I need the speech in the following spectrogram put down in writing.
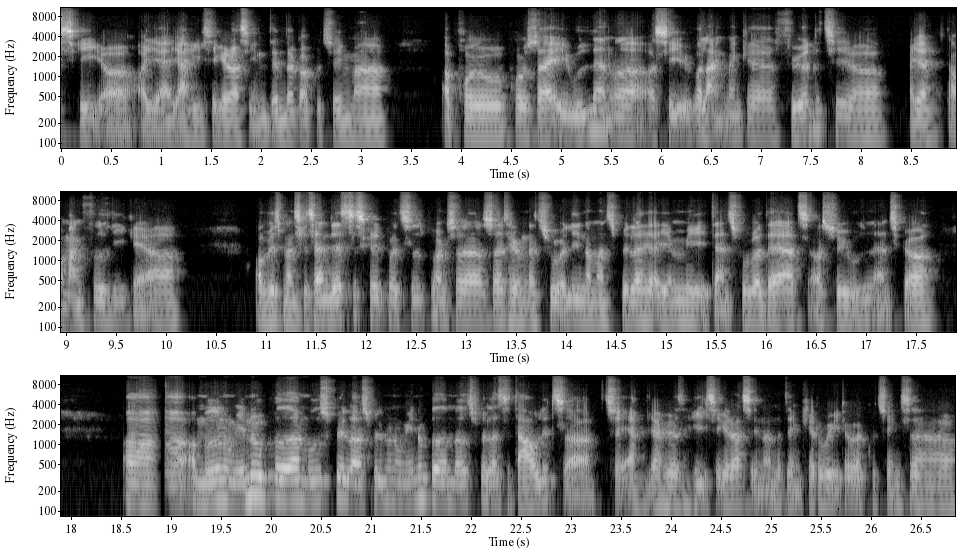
ske, og, og ja, jeg er helt sikkert også en af dem, der godt kunne tænke mig at, at prøve, prøve sig af i udlandet, og, og se, hvor langt man kan føre det til, og, og ja, der er jo mange fede ligaer, og og hvis man skal tage næste skridt på et tidspunkt, så, så er det jo naturligt, når man spiller her hjemme i dansk fodbold, det er at, at søge udenlandsk og, og, og møde nogle endnu bedre modspillere og spille med nogle endnu bedre medspillere til dagligt. Så, så ja, jeg hører helt sikkert også ind under den kategori, der kunne tænke sig at,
